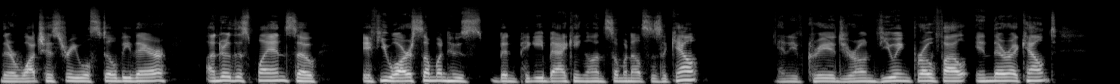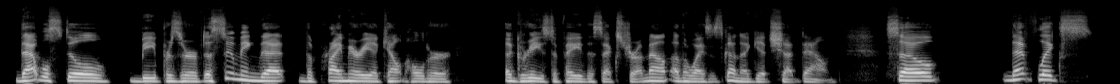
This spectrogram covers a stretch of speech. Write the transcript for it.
Their watch history will still be there under this plan. So if you are someone who's been piggybacking on someone else's account and you've created your own viewing profile in their account, that will still be preserved, assuming that the primary account holder agrees to pay this extra amount. Otherwise, it's going to get shut down. So, Netflix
